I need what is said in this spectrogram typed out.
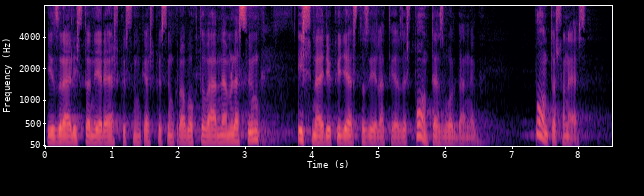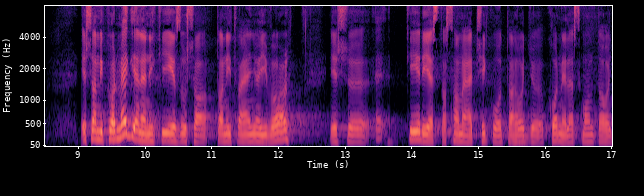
Izrael istenére esküszünk, esküszünk, rabok tovább nem leszünk. Ismerjük ugye ezt az életérzést. Pont ez volt bennük. Pontosan ez. És amikor megjelenik Jézus a tanítványaival, és kéri ezt a szamát csikót, ahogy Cornéles mondta, hogy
